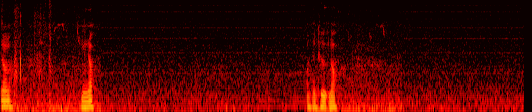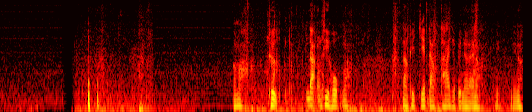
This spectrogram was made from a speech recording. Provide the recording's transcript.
นี่เนาะนี่เนาะ มัน ถึกเนาะเอาเนาะถึกดังที่หกเนาะดังที่เจ็ดดังสุดท้ายจะเป็นอะไรเนาะนี่นี่เนาะ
